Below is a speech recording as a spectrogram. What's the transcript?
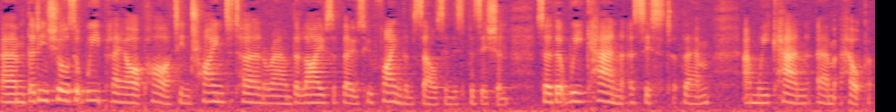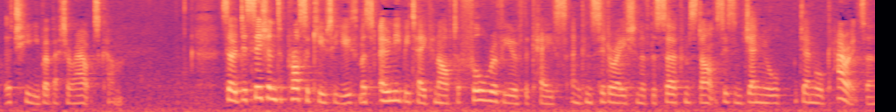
um, that ensures that we play our part in trying to turn around the lives of those who find themselves in this position so that we can assist them and we can um, help achieve a better outcome. So a decision to prosecute a youth must only be taken after full review of the case and consideration of the circumstances and general, general character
